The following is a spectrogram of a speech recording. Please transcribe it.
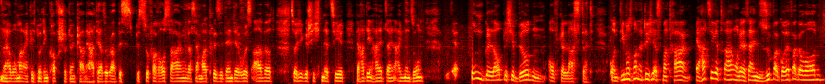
naja, wo man eigentlich nur den Kopf schütteln kann. Er hat ja sogar bis, bis zu voraussagen, dass er mal Präsident der USA wird, solche Geschichten erzählt. Der hat ihn halt seinen eigenen Sohn äh, unglaubliche Bürden aufgelastet. Und die muss man natürlich erstmal tragen. Er hat sie getragen und er ist ein super Golfer geworden.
